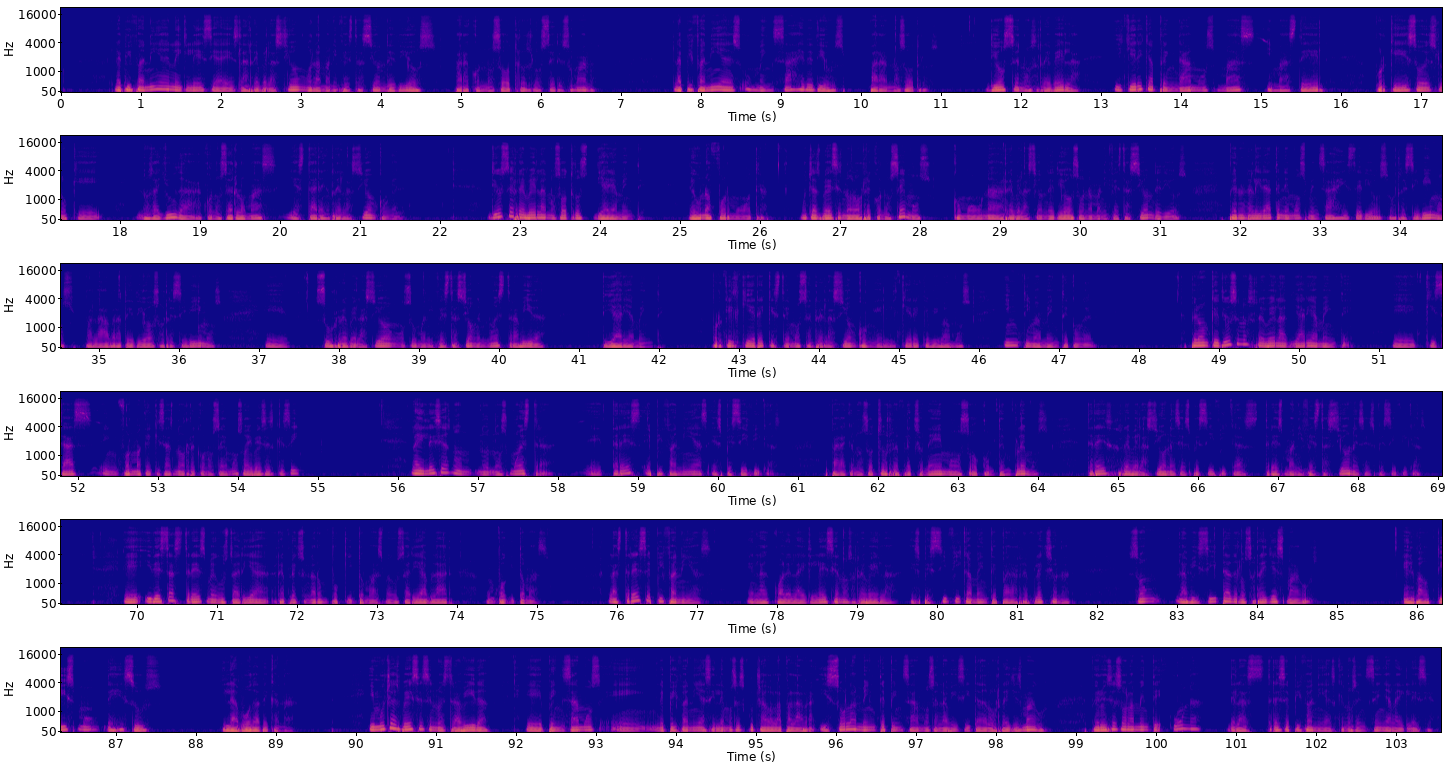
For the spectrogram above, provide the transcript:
La Epifanía en la iglesia es la revelación o la manifestación de Dios para con nosotros los seres humanos. La Epifanía es un mensaje de Dios para nosotros. Dios se nos revela y quiere que aprendamos más y más de Él, porque eso es lo que nos ayuda a conocerlo más y a estar en relación con Él. Dios se revela a nosotros diariamente, de una forma u otra. Muchas veces no lo reconocemos como una revelación de Dios o una manifestación de Dios, pero en realidad tenemos mensajes de Dios o recibimos palabra de Dios o recibimos eh, su revelación o su manifestación en nuestra vida diariamente, porque Él quiere que estemos en relación con Él, quiere que vivamos íntimamente con Él. Pero aunque Dios se nos revela diariamente, eh, quizás en forma que quizás no reconocemos, o hay veces que sí, la iglesia nos muestra eh, tres epifanías específicas para que nosotros reflexionemos o contemplemos, tres revelaciones específicas, tres manifestaciones específicas. Eh, y de estas tres me gustaría reflexionar un poquito más, me gustaría hablar un poquito más. Las tres epifanías en las cuales la iglesia nos revela específicamente para reflexionar son la visita de los reyes magos, el bautismo de Jesús y la boda de Canaán. Y muchas veces en nuestra vida eh, pensamos en la Epifanía si le hemos escuchado la palabra y solamente pensamos en la visita de los Reyes Magos. Pero esa es solamente una de las tres Epifanías que nos enseña la iglesia.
